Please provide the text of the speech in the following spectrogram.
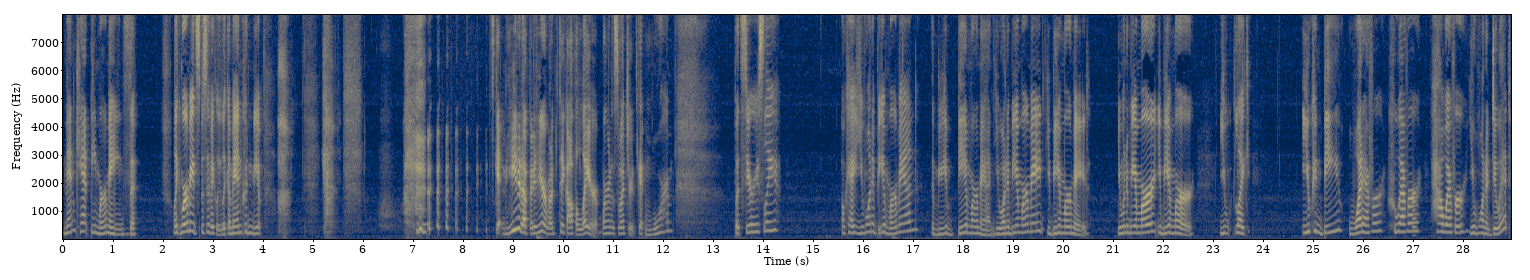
men can't be mermaids. Like mermaids specifically. Like a man couldn't be a. It's getting heated up in here. I'm gonna take off a layer. I'm wearing a sweatshirt. It's getting warm. But seriously, okay, you want to be a merman? Then be, be a merman. You want to be a mermaid? You be a mermaid. You want to be a mer? You be a mer. You like, you can be whatever, whoever, however you want to do it.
